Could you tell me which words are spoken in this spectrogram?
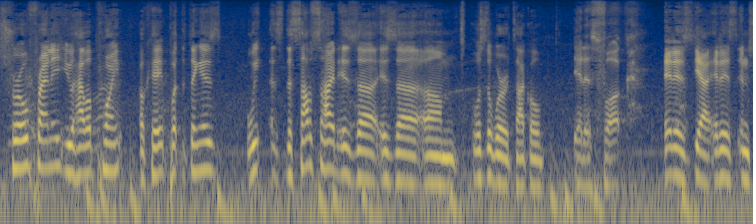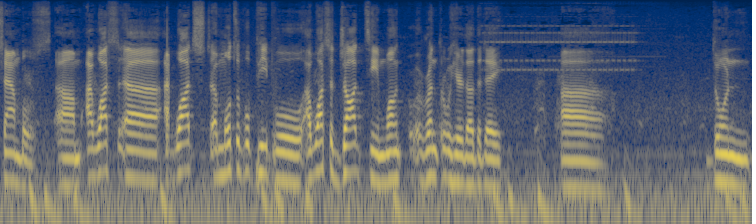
True, Franny, you have a point. Okay, but the thing is, we the south side is uh is uh um what's the word taco? It is fuck. It is yeah, it is in shambles. Um, I watched uh I watched uh, multiple people. I watched a jog team one, run through here the other day, uh, doing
